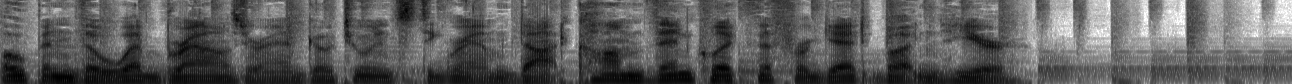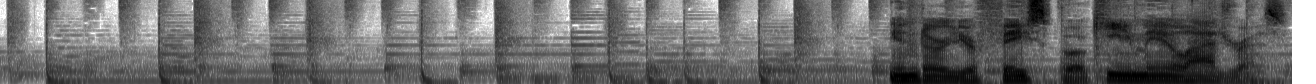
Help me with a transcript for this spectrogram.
Open the web browser and go to instagram.com then click the forget button here. Enter your Facebook email address,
